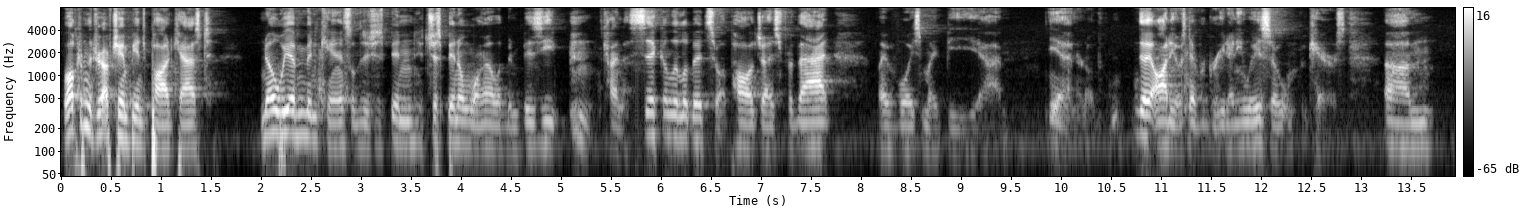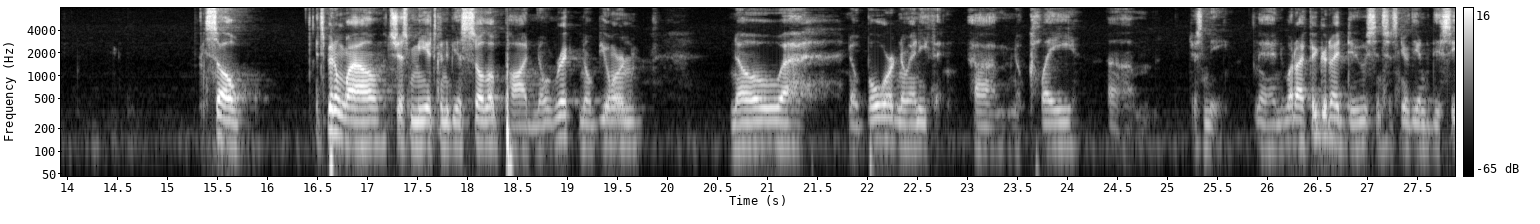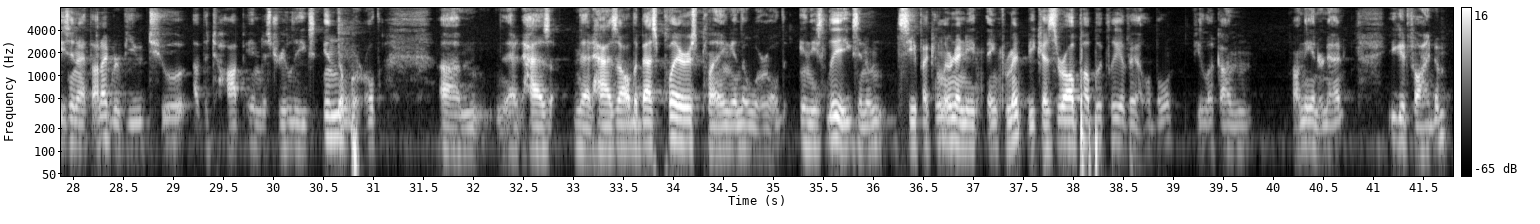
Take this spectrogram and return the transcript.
Welcome to the Draft Champions podcast. No, we haven't been canceled. It's just been it's just been a while. I've been busy, kind of sick a little bit, so I apologize for that. My voice might be, uh, yeah, I don't know. The audio is never great anyway, so who cares? Um, so it's been a while. It's just me. It's going to be a solo pod. No Rick, no Bjorn, no uh, no board, no anything, um, no Clay, um, just me. And what I figured I'd do, since it's near the end of the season, I thought I'd review two of the top industry leagues in the world um, that has that has all the best players playing in the world in these leagues, and see if I can learn anything from it because they're all publicly available. If you look on on the internet, you could find them.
